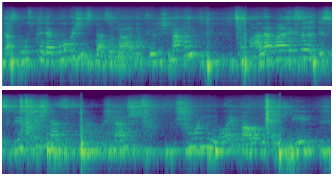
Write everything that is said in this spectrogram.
Das muss pädagogisches Personal natürlich machen. Normalerweise ist es üblich, dass Bestandsschulen Neubauten entstehen.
